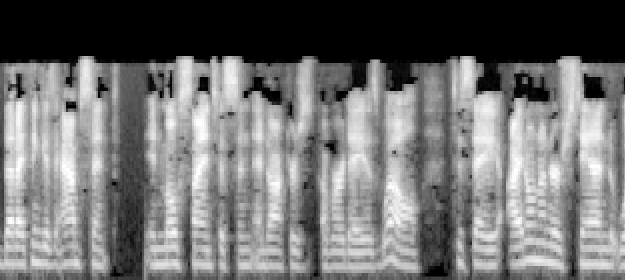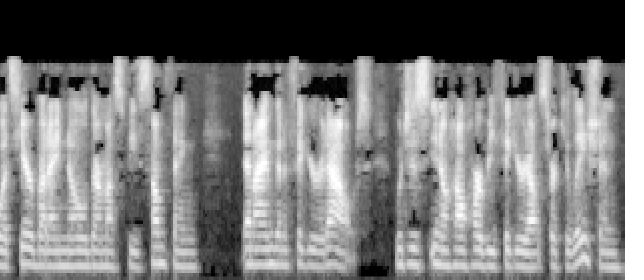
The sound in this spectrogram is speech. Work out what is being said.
that i think is absent in most scientists and, and doctors of our day as well to say i don't understand what's here but i know there must be something and i'm going to figure it out which is you know how harvey figured out circulation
